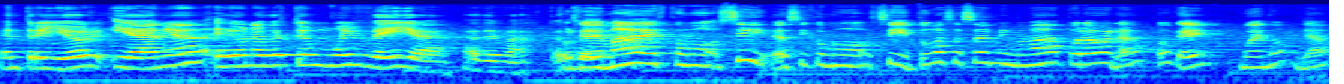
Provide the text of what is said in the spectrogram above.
entre George y Anya es una cuestión muy bella, además. Porque además es como, sí, así como, sí, tú vas a ser mi mamá por ahora, ok, bueno, ya.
